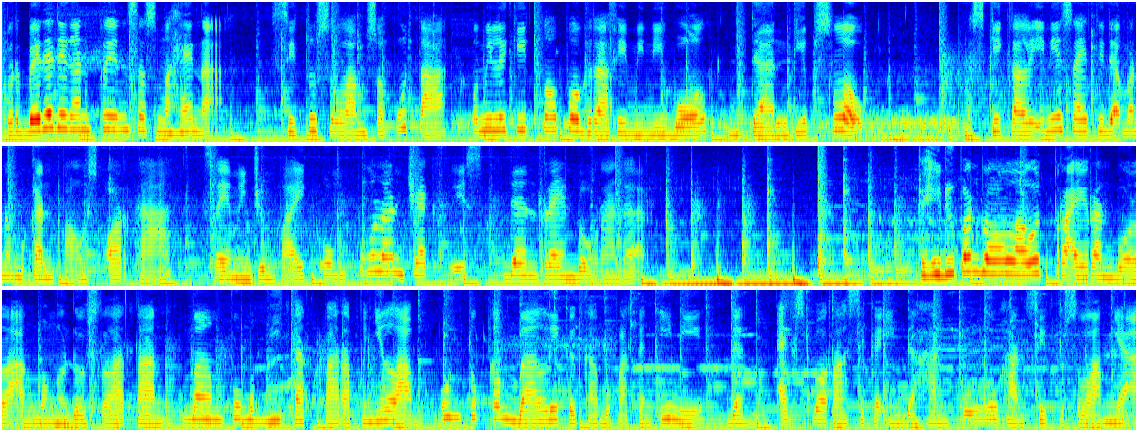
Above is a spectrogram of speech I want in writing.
Berbeda dengan Princess Mahena, situs selam Soputa memiliki topografi mini wall dan deep slope. Meski kali ini saya tidak menemukan paus orca, saya menjumpai kumpulan jackfish dan rainbow runner. Kehidupan bawah laut perairan Bolaang Mongondo Selatan mampu memikat para penyelam untuk kembali ke kabupaten ini dan mengeksplorasi keindahan puluhan situs selamnya.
